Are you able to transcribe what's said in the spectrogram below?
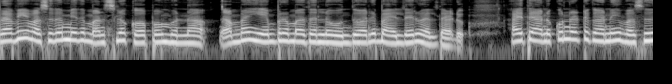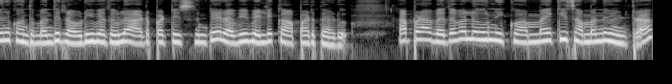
రవి వసుధ మీద మనసులో కోపం ఉన్న అమ్మాయి ఏం ప్రమాదంలో ఉందో అని బయలుదేరి వెళ్తాడు. అయితే అనుకున్నట్టుగానే వసుధని కొంతమంది రౌడీ వెధవులు ఆట పట్టిస్తుంటే రవి వెళ్ళి కాపాడుతాడు. అప్పుడు ఆ వెధవలు నీకు అమ్మాయికి సంబంధం ఏంట్రా?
